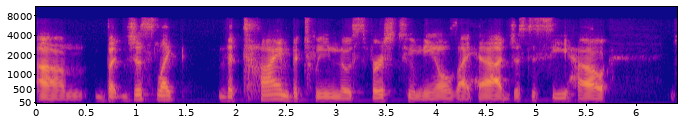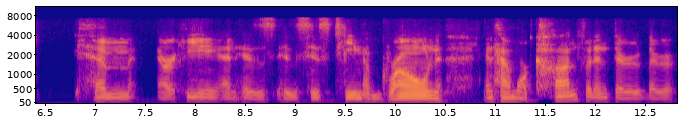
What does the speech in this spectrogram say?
Um, but just like the time between those first two meals I had, just to see how him or he and his his his team have grown and how more confident they're they're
